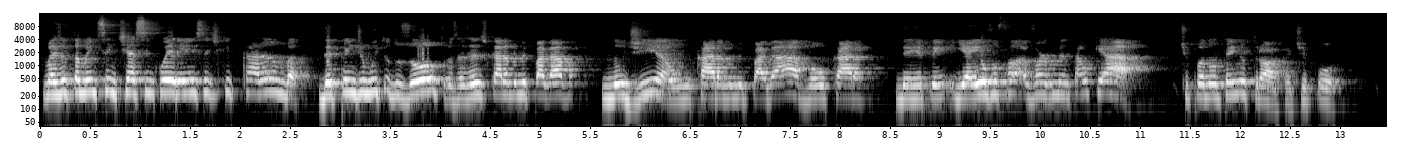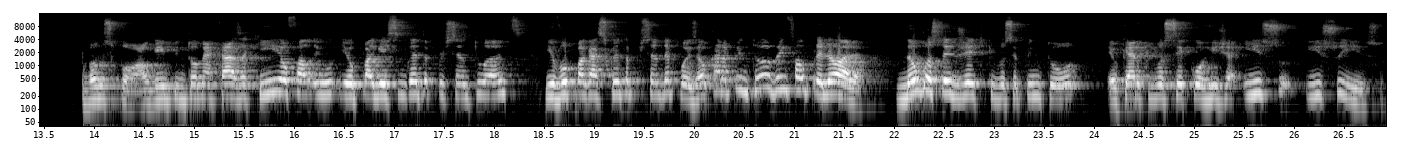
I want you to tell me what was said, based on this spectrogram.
mas eu também sentia essa incoerência de que, caramba, depende muito dos outros. Às vezes o cara não me pagava no dia, um cara não me pagava, ou o cara de repente. E aí eu vou, falar, vou argumentar o que? Ah, tipo, eu não tenho troca. Tipo, vamos supor, alguém pintou minha casa aqui, eu, falo, eu, eu paguei 50% antes e eu vou pagar 50% depois. Aí o cara pintou, eu venho e falo para ele: olha, não gostei do jeito que você pintou eu quero que você corrija isso, isso e isso.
